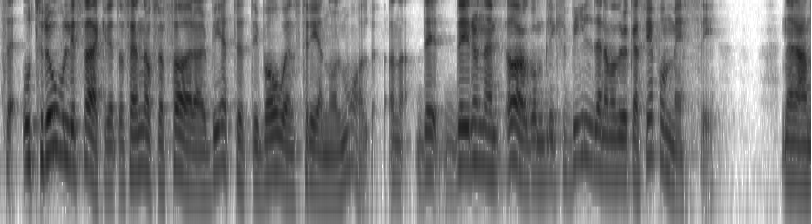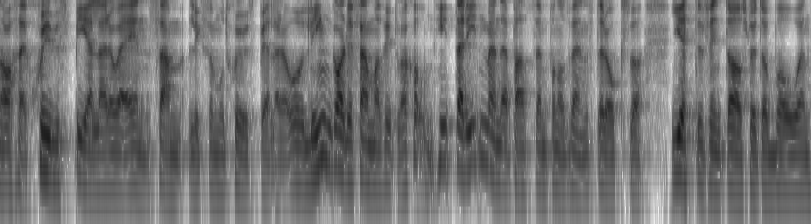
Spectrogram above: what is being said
så- otrolig säkerhet och sen också förarbetet i Bowens 3-0 mål. Det, det är de här ögonblicksbilderna man brukar se på Messi. När han har så här, sju spelare och är ensam liksom, mot sju spelare. Och Lingard i samma situation. Hittar in med den där passen på något vänster också. Jättefint avslut av Bowen.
